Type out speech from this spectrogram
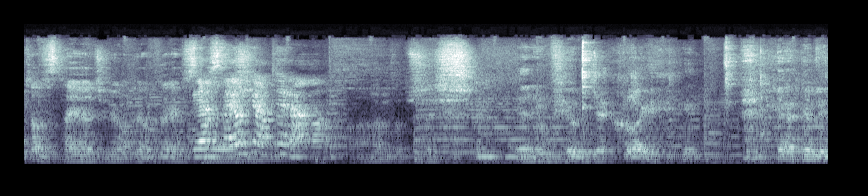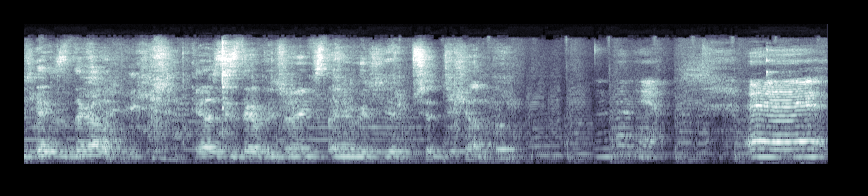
kto wstaje o 9? O której Ja wstajesz? wstaję o 5 rano. A, no to przecież ja nie muszę być jak chorych. Ja muszę być jak zdrowy. Każdy zdrowy człowiek wstaje o godzinie przed 10. No nie. E,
